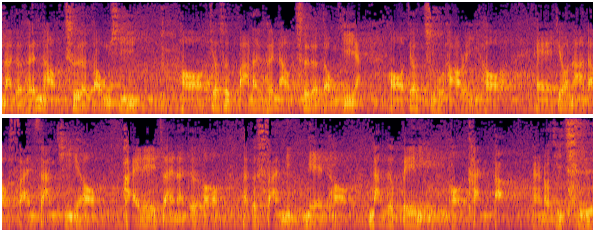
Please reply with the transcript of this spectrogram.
那个很好吃的东西，哦，就是把那个很好吃的东西呀，哦，就煮好了以后啊，哎，就拿到山上去哦，排列在那个哈那个山里面哈，那个碑里哦看到，然后去吃。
